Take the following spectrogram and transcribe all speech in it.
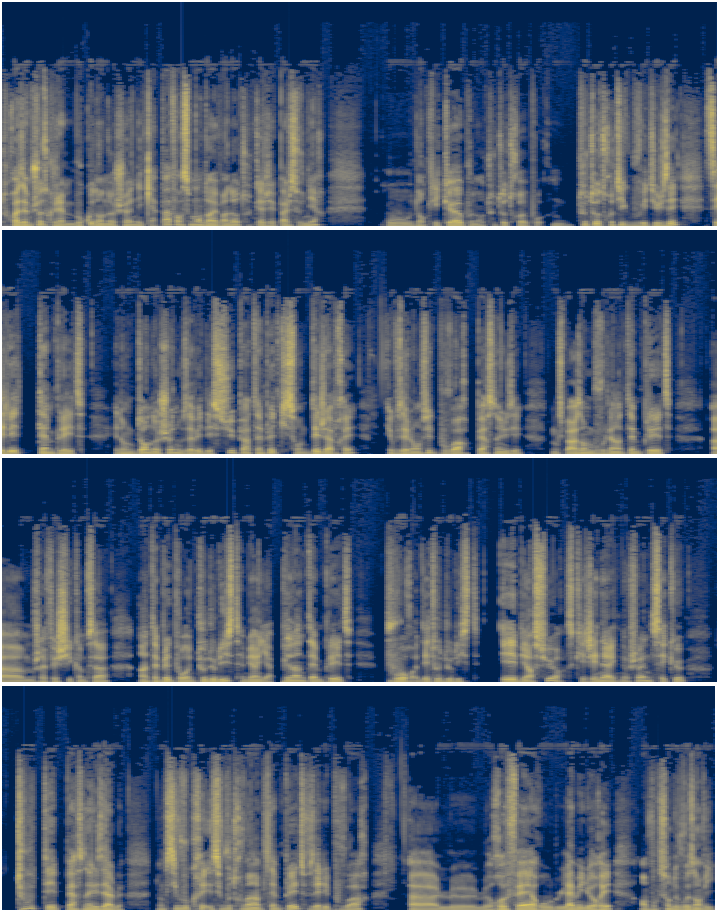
Troisième chose que j'aime beaucoup dans Notion et qui n'y a pas forcément dans Evernote, en tout cas, j'ai pas le souvenir, ou dans ClickUp ou dans tout autre, tout autre outil que vous pouvez utiliser, c'est les templates. Et donc dans Notion, vous avez des super templates qui sont déjà prêts et vous allez ensuite pouvoir personnaliser. Donc si par exemple vous voulez un template, euh, je réfléchis comme ça, un template pour une to-do list, eh bien il y a plein de templates pour des to-do list. Et bien sûr, ce qui est génial avec Notion, c'est que tout est personnalisable. Donc si vous, trouvez un template, vous allez pouvoir euh, le, le refaire ou l'améliorer en fonction de vos envies.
